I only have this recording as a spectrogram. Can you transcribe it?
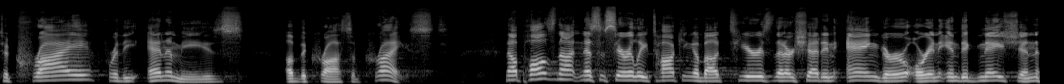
to cry for the enemies of the cross of Christ. Now, Paul's not necessarily talking about tears that are shed in anger or in indignation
